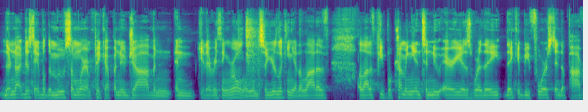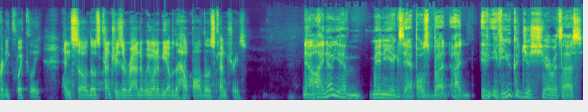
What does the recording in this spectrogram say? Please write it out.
they're not just able to move somewhere and pick up a new job and and get everything rolling. And so you're looking at a lot of a lot of people coming into new areas where they they could be forced into poverty quickly. And so those countries around it we want to be able to help all those countries. Now i know you have many examples but i if, if you could just share with us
